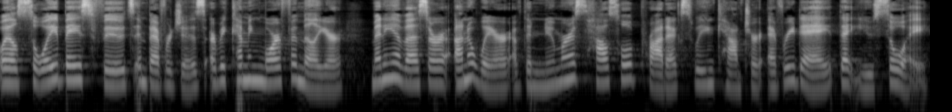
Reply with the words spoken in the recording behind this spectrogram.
While soy-based foods and beverages are becoming more familiar, many of us are unaware of the numerous household products we encounter every day that use soy.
